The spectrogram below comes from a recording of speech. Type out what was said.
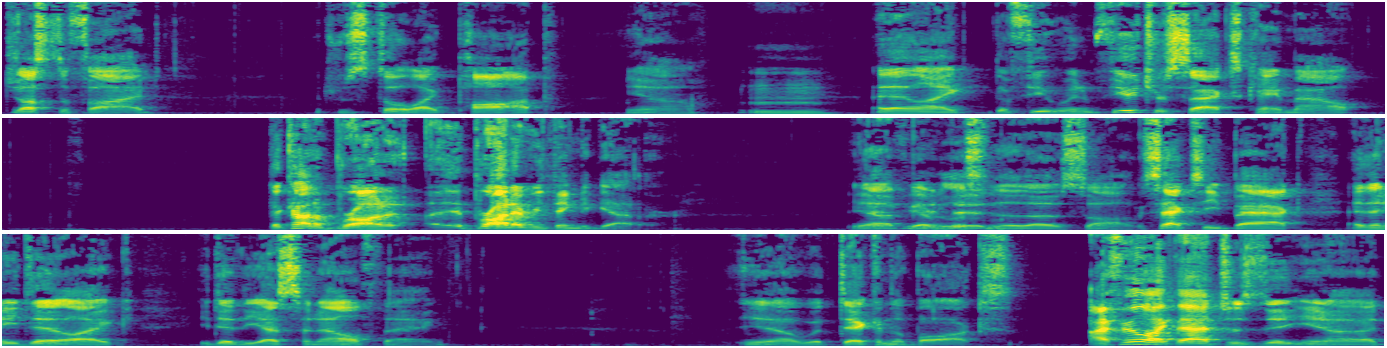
Justified, which was still like pop. You know, Mm. and then like the few when Future Sex came out, that kind of brought it. It brought everything together. Yeah, if you ever listen to those songs, "Sexy Back," and then he did like he did the SNL thing. You know, with Dick in the Box. I feel like that just you know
